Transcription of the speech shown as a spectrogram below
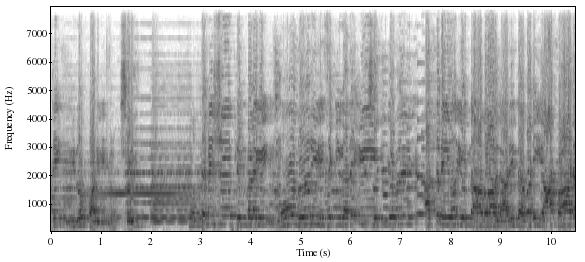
வரலாற்றை இதோ பாடுகின்றோம். சரி. முத்தமிஷு தென்பளையை மூதூரில் இசக்கி கதை. இசைக்குகவே. அத்தனையோ என் ஆவால் அறிந்தபடி யான் பாட.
